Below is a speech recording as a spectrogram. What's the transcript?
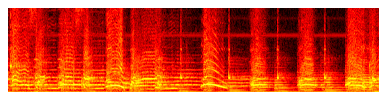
还上过省委办公楼，哦哦哦。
